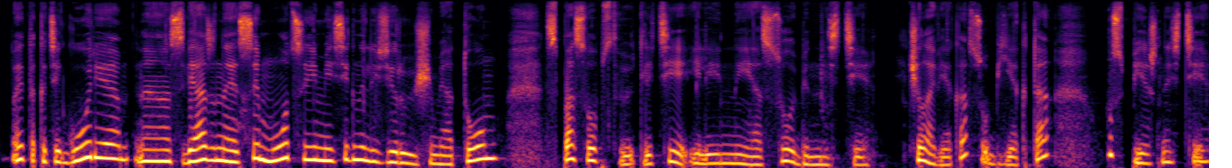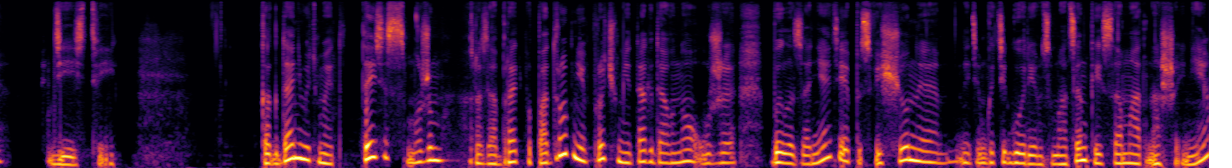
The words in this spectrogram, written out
– это категория, э, связанная с эмоциями, сигнализирующими о том, способствуют ли те или иные особенности человека, субъекта, успешности действий. Когда-нибудь мы этот тезис сможем разобрать поподробнее. Впрочем, не так давно уже было занятие, посвященное этим категориям самооценка и самоотношения.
